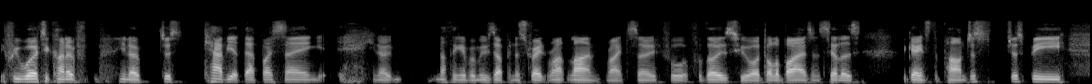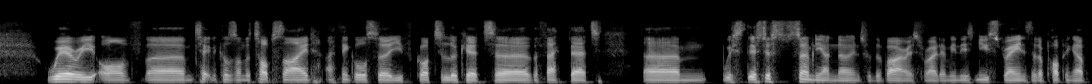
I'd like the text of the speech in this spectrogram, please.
if we were to kind of, you know, just caveat that by saying, you know, nothing ever moves up in a straight line, right? So for for those who are dollar buyers and sellers against the pound, just just be wary of um, technicals on the top side. I think also you've got to look at uh, the fact that um, there's just so many unknowns with the virus, right? I mean, these new strains that are popping up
